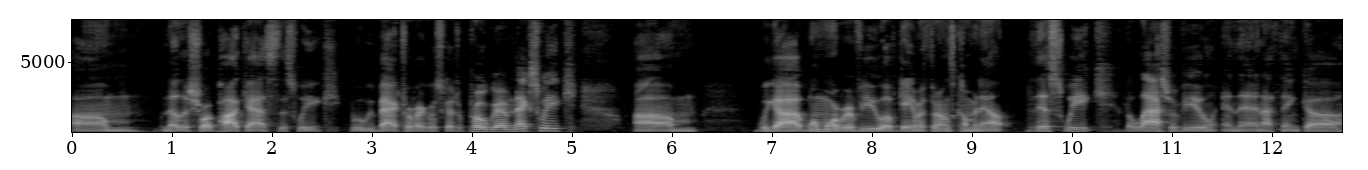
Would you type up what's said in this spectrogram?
Um, another short podcast this week. We'll be back to our regular scheduled program next week. Um, we got one more review of Game of Thrones coming out this week, the last review, and then I think uh,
